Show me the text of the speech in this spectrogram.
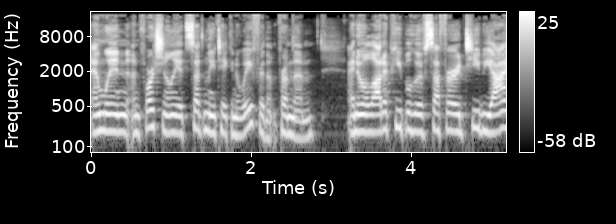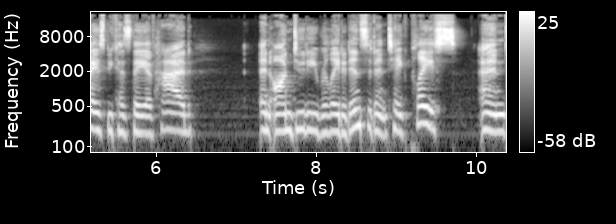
And when unfortunately it's suddenly taken away from them, from them. I know a lot of people who have suffered TBIs because they have had an on duty related incident take place and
